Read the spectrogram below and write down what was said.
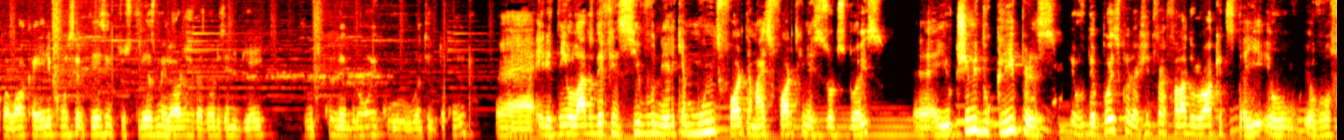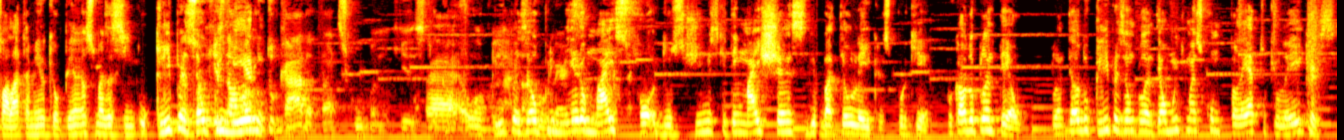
coloca ele com certeza entre os três melhores jogadores da NBA, junto com o LeBron e com o Antetokounmpo. É, ele tem o lado defensivo nele que é muito forte, é mais forte que nesses outros dois. É, e o time do Clippers, eu, depois quando a gente vai falar do Rockets daí, eu, eu vou falar também o que eu penso, mas assim, o Clippers é o primeiro. Cutucada, tá? Desculpa, não quis. É, o Clippers é o primeiro mais dos times que tem mais chance de bater o Lakers. Por quê? Por causa do plantel. O plantel do Clippers é um plantel muito mais completo que o Lakers.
